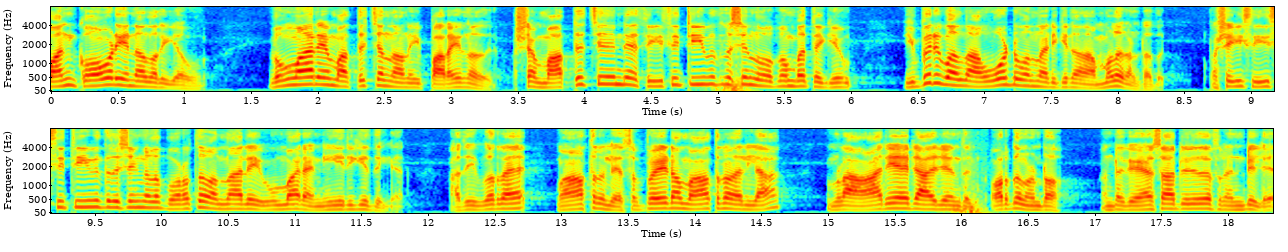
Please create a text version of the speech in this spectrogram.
വൻ കോമഡി എന്നാണെന്നറിയാവോ ഇവന്മാരെ മത്തിച്ചെന്നാണ് ഈ പറയുന്നത്. പക്ഷേ മത്തിച്ചതിന്റെ സി സി ടി വി ദൃശ്യം നോക്കുമ്പോഴത്തേക്കും ഇവർ വന്ന് അങ്ങോട്ട് വന്ന് അടിക്കുന്ന നമ്മൾ കണ്ടത്. പക്ഷേ ഈ സി സി ടി വി ദൃശ്യങ്ങൾ പുറത്ത് വന്നാലേ ഇവന്മാർ അംഗീകരിക്കത്തില്ല. അത് ഇവരുടെ മാത്രമല്ല എസ് എഫ് ഐയുടെ മാത്രമല്ല നമ്മുടെ ആര്യ രാജേന്ദ്രൻ. ഓർക്കുന്നുണ്ടോ? എന്റെ കെ എസ് ആർ ടി സിയുടെ ഫ്രണ്ടിൽ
